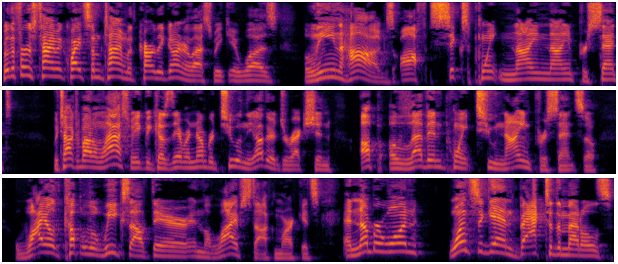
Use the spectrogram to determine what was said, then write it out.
for the first time in quite some time with Carly Garner last week, it was lean hogs off 6.99%. We talked about them last week because they were number two in the other direction, up 11.29%. So wild couple of weeks out there in the livestock markets. And number one, once again, back to the metals.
